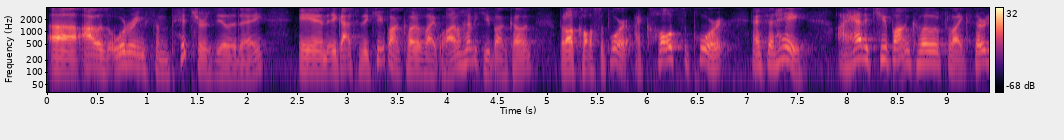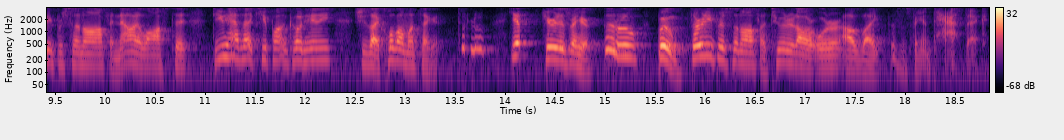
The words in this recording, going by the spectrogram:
uh, I was ordering some pictures the other day and it got to the coupon code. I was like, well, I don't have a coupon code, but I'll call support. I called support and I said, hey, I had a coupon code for like 30% off and now I lost it. Do you have that coupon code handy? She's like, hold on one second. Yep, here it is right here. Boom, boom, 30% off a $200 order. I was like, this is fantastic,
